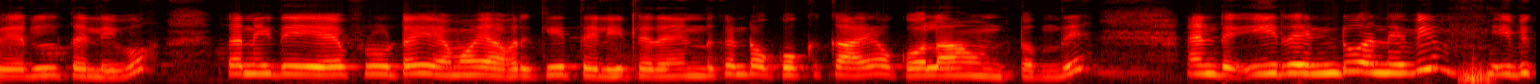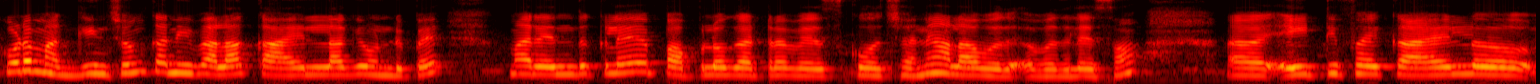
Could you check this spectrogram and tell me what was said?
పేర్లు తెలియవు కానీ ఇది ఏ ఫ్రూట్ ఏమో ఎవరికీ తెలియట్లేదు ఎందుకంటే ఒక్కొక్క కాయ ఒక్కోలా ఉంటుంది. అండ్ ఈ రెండు అనేవి ఇవి కూడా మగ్గించాం. కానీ ఇవి అలా కాయల్లాగే ఉండిపోయి మరి ఎందుకులే పప్పులో గట్రా వేసుకోవచ్చు అని అలా వది- వదిలేసాం. ఎయిటీ ఫైవ్ కాయలు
